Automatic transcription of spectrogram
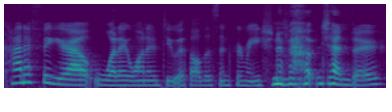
kind of figure out what I want to do with all this information about gender.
